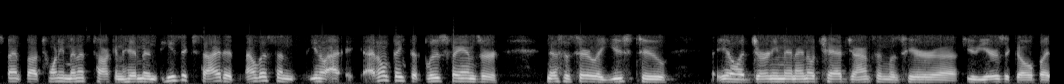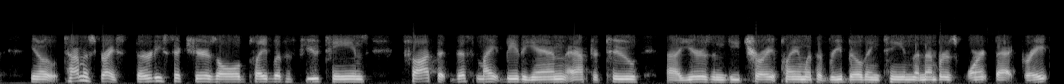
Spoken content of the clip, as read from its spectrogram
spent about 20 minutes talking to him, and he's excited. Now, listen, you know, I, I don't think that Blues fans are necessarily used to, you know, a journeyman. I know Chad Johnson was here a few years ago, but you know, Thomas Greiss, 36 years old, played with a few teams. Thought that this might be the end after two uh, years in Detroit playing with a rebuilding team. The numbers weren't that great,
